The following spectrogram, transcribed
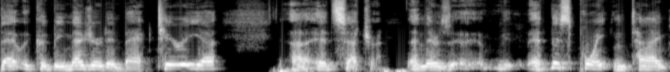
that could be measured in bacteria, uh, etc. And there's, uh, at this point in time,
